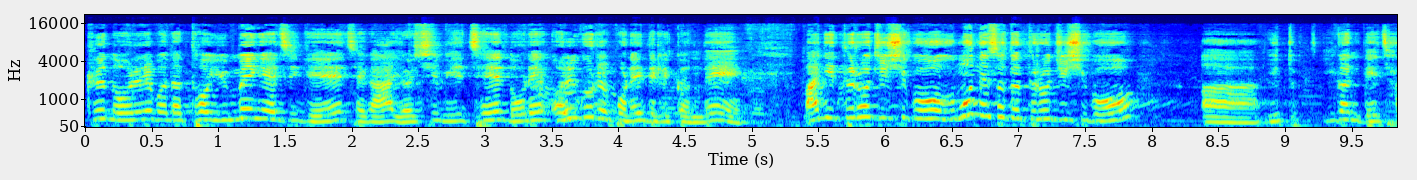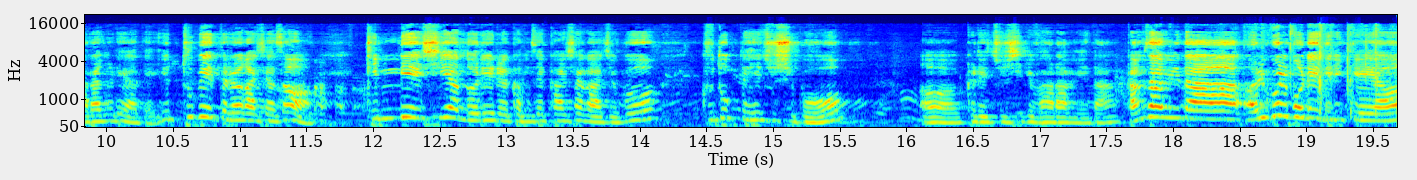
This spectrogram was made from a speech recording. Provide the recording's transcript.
그 노래보다 더 유명해지게 제가 열심히 제 노래 얼굴을 보내드릴 건데 많이 들어주시고 음원에서도 들어주시고 아 유튜브 이건 내 자랑을 해야 돼. 유튜브에 들어가셔서 김미애 씨의 노래를 검색하셔가지고 구독도 해주시고 어 그래 주시기 바랍니다. 감사합니다. 얼굴 보내드릴게요.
